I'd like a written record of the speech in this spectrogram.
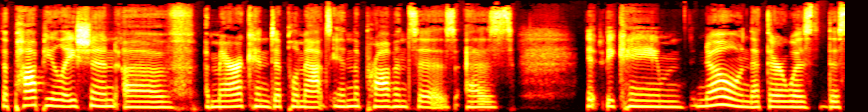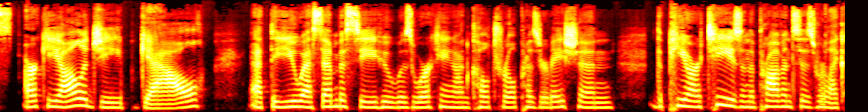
the population of American diplomats in the provinces as it became known that there was this archaeology gal at the US Embassy who was working on cultural preservation, the PRTs in the provinces were like,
